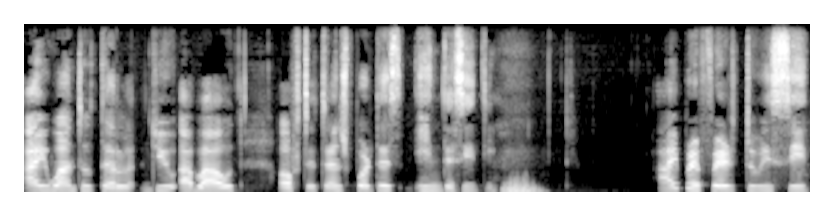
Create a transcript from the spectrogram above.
I want to tell you about of the transports in the city. I prefer to visit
